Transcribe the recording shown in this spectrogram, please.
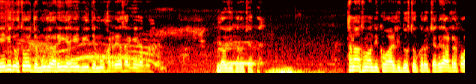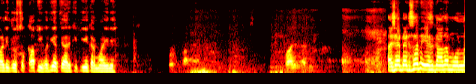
ਇਹ ਵੀ ਦੋਸਤੋ ਜੰਮੂ ਜਾ ਰਹੀ ਹੈ ਇਹ ਵੀ ਜੰਮੂ ਖੜ ਰਿਹਾ ਸਾਰੀਆਂ ਗੱਲਾਂ। ਲਓ ਜੀ ਕਰੋ ਚੈੱਕ ਥਣਾ ਥਣਾ ਦੀ ਕੁਆਲਿਟੀ ਦੋਸਤੋ ਕਰੋ ਚੈੱਕ ਆਰਡਰ ਕੁਆਲਿਟੀ ਦੋਸਤੋ ਕਾਫੀ ਵਧੀਆ ਤਿਆਰ ਕੀਤੀ ਹੈ ਕਰਮਾਲੀ ਨੇ। ਅੱਛਾ ਡਾਕਟਰ ਸਾਹਿਬ ਇਸ ਗਾਂ ਦਾ ਮੁੱਲ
